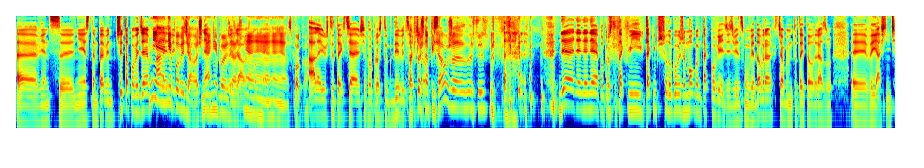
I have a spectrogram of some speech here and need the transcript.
e, więc y, nie jestem pewien, czy to powiedziałem, Nie, ale nie powiedziałeś, nie, nie, powiedziałeś. powiedziałem, Nie, nie, nie, nie, nie, spoko. Ale już tutaj chciałem się po prostu, gdyby coś... A ktoś to... napisał, że Nie, nie, nie, nie, po prostu tak mi, tak mi przyszło do głowy, że mogłem tak powiedzieć, więc mówię, dobra, chciałbym tutaj to od razu e, wyjaśnić.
